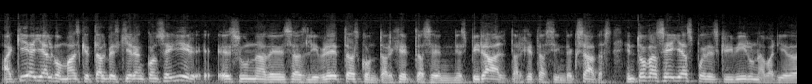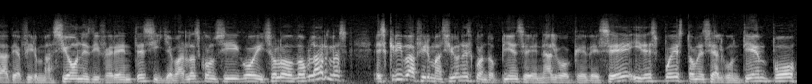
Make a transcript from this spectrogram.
Aquí hay algo más que tal vez quieran conseguir. Es una de esas libretas con tarjetas en espiral, tarjetas indexadas. En todas ellas puede escribir una variedad de afirmaciones diferentes y llevarlas consigo y solo doblarlas. Escriba afirmaciones cuando piense en algo que desee y después tómese algún tiempo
